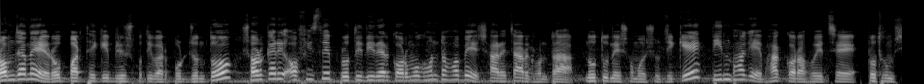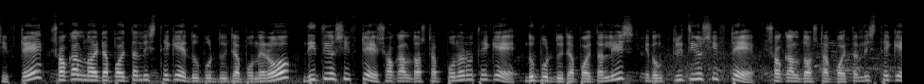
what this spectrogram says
রমজানে রোববার থেকে বৃহস্পতিবার পর্যন্ত সরকারি অফিসে প্রতিদিনের কর্মঘণ্টা হবে সাড়ে চার ঘণ্টা নতুন এ সময়সূচিকে তিন ভাগে ভাগ করা হয়েছে। প্রথম শিফটে সকাল নয়টা পঁয়তাল্লিশ থেকে দুপুর দুইটা পনেরো, দ্বিতীয় শিফটে সকাল দশটা পনেরো থেকে দুপুর দুইটা পঁয়তাল্লিশ এবং তৃতীয় শিফটে সকাল দশটা পঁয়তাল্লিশ থেকে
